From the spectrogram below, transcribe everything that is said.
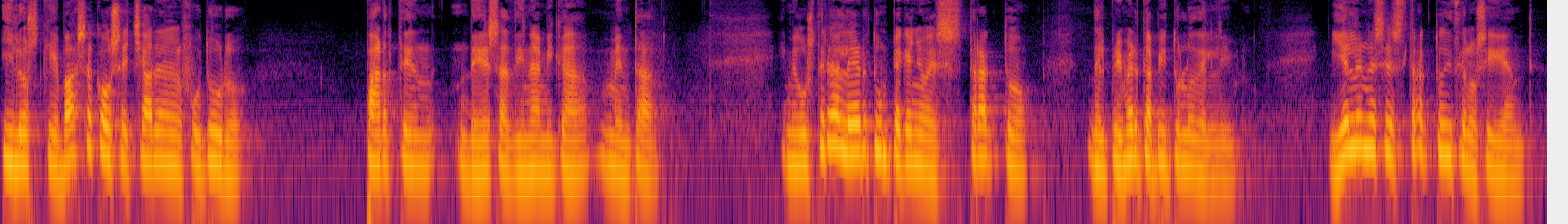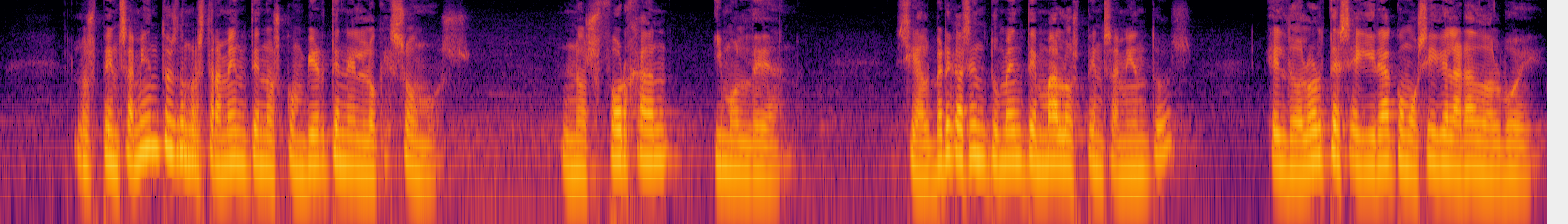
y los que vas a cosechar en el futuro, parten de esa dinámica mental. Y me gustaría leerte un pequeño extracto del primer capítulo del libro. Y él en ese extracto dice lo siguiente. Los pensamientos de nuestra mente nos convierten en lo que somos, nos forjan y moldean. Si albergas en tu mente malos pensamientos, el dolor te seguirá como sigue el arado al buey.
